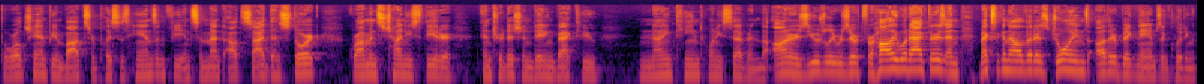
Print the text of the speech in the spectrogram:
The world champion boxer places hands and feet in cement outside the historic Grauman's Chinese Theater in tradition dating back to 1927. The honor is usually reserved for Hollywood actors, and Mexican Alvarez joins other big names, including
